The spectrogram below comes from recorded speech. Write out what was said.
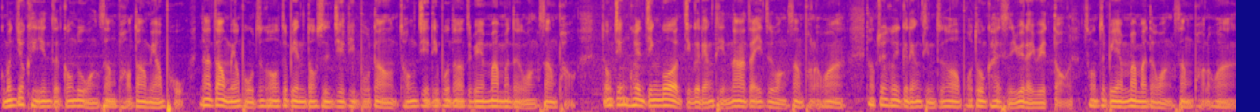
我们就可以沿着公路往上跑到苗圃。那到苗圃之后，这边都是阶梯步道，从阶梯步道这边慢慢的往上跑，中间会经过几个凉亭。那再一直往上跑的话，到最后一个凉亭之后，坡度开始越来越陡。从这边慢慢的往上跑的话，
